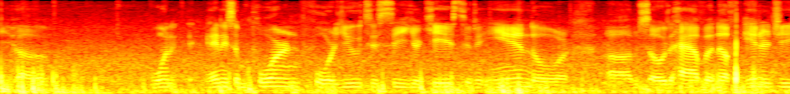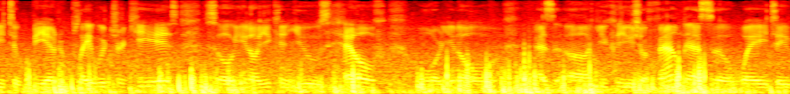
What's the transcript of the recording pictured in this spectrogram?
Uh, one, and it's important for you to see your kids to the end or um, so to have enough energy to be able to play with your kids. So you know you can use health or you know as uh, you can use your family as a way to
